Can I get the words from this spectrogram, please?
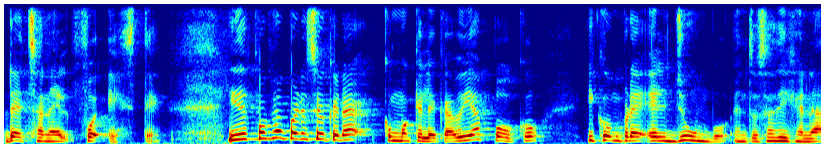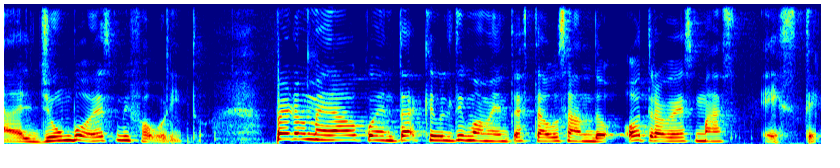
de Chanel, fue este. Y después me pareció que era como que le cabía poco y compré el Jumbo. Entonces dije, nada, el Jumbo es mi favorito. Pero me he dado cuenta que últimamente está usando otra vez más este.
